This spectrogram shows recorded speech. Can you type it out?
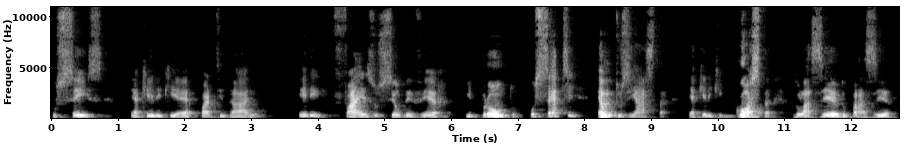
O seis é aquele que é partidário. Ele faz o seu dever e pronto. O sete é o entusiasta, é aquele que gosta do lazer, do prazer.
